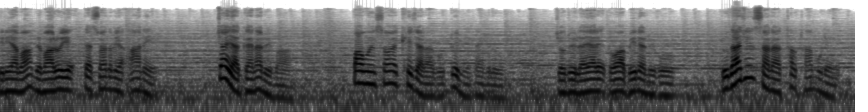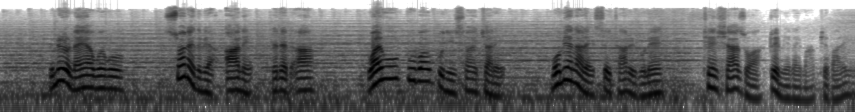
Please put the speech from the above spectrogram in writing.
ဒီနေရာမှာမြန်မာတို့ရဲ့တက်ဆွမ်းသမျှအားနဲ့ကြာရကဏ္ဍတွေမှာပါဝင်ဆောင်ရွက်ခဲ့ကြတာကိုတွေ့မြင်နိုင်ကြလို့ကြုံတွေ့လာရတဲ့သွားဘေးဒဏ်တွေကို လူသားချင်းစာနာထောက်ထားမှုနဲ့မိမိတို့နိုင်ရဝင်ကိုစွမ်းနိုင်သမျှအားနဲ့တက်တက်အားဝိုင်းဝန်းပူးပေါင်းကူညီဆောင်ရွက်ကြတဲ့မိုးမြတ်လာတဲ့စိတ်ထားတွေကိုလည်းထင်ရှားစွာတွေ့မြင်နိုင်မှာဖြစ်ပါတယ်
